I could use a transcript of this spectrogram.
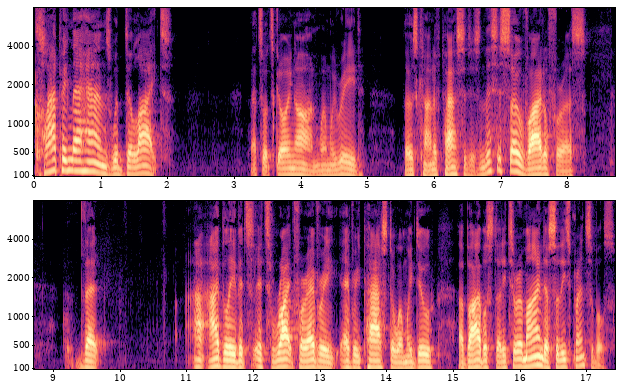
clapping their hands with delight. That's what's going on when we read those kind of passages. And this is so vital for us that I, believe it's, it's right for every, every pastor when we do a Bible study to remind us of these principles.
